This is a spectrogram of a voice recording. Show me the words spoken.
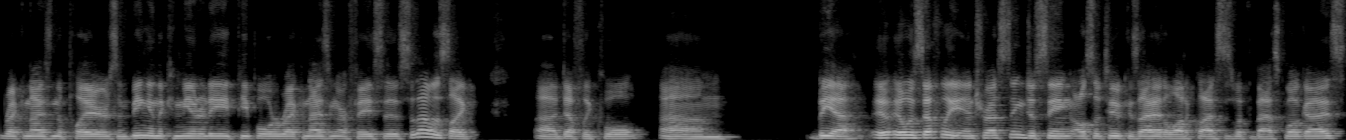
recognizing the players and being in the community people were recognizing our faces. So that was like uh, definitely cool. Um, but yeah it, it, was definitely interesting just seeing also too because i had a lot of classes with the basketball guys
